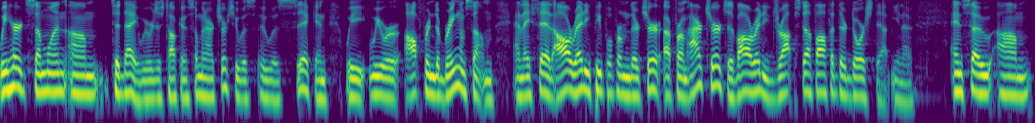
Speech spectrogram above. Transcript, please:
We heard someone um, today. We were just talking to someone in our church who was who was sick, and we we were offering to bring them something, and they said already people from their church uh, from our church have already dropped stuff off at their doorstep. You know, and so um,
